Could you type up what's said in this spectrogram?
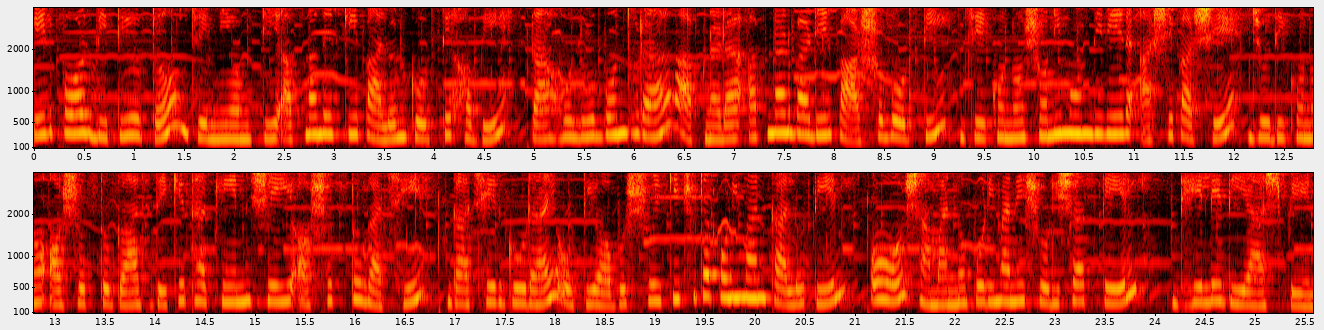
এরপর দ্বিতীয়ত যে নিয়মটি আপনাদেরকে পালন করতে হবে, তা হলো বন্ধুরা, আপনারা আপনার বাড়ির পার্শ্ববর্তী যে কোনো শনি মন্দিরের আশেপাশে যদি কোনো অসত্য গাছ দেখে থাকেন, সেই অসত্য গাছে, গাছের গোড়ায় অতি অবশ্যই কিছুটা পরিমাণ কালো তেল ও সামান্য পরিমাণে সরিষার তেল ঢেলে দিয়ে আসবেন।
